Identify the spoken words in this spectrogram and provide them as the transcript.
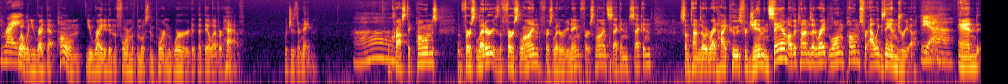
Right. Well, when you write that poem, you write it in the form of the most important word that they'll ever have, which is their name. oh. Acrostic poems. First letter is the first line, first letter of your name, first line, second, second. Sometimes I would write haikus for Jim and Sam. Other times I'd write long poems for Alexandria. Yeah. And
